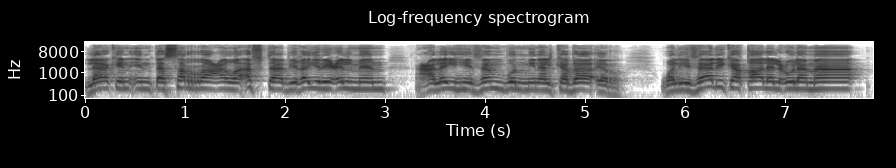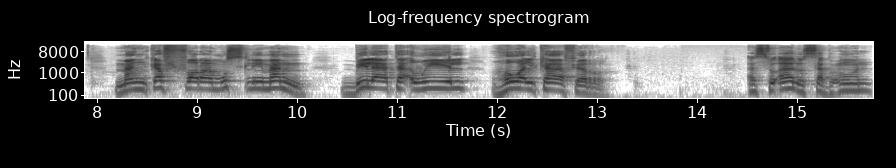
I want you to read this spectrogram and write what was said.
لكن إن تسرع وأفتى بغير علم عليه ذنب من الكبائر. ولذلك قال العلماء من كفر مسلما بلا تأويل هو الكافر. السؤال السبعون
